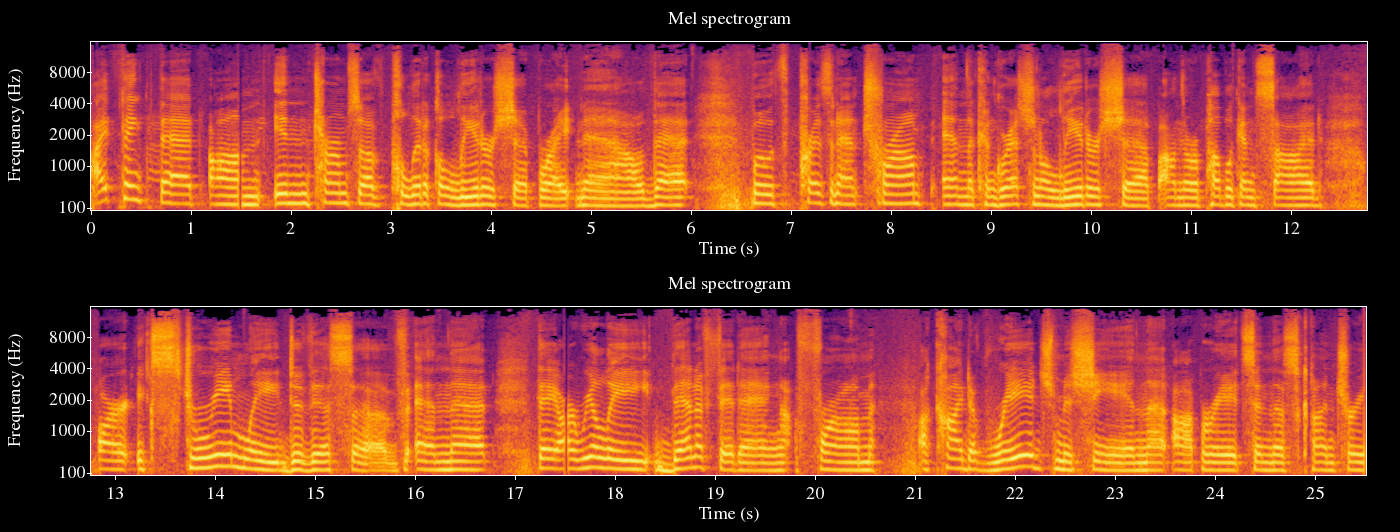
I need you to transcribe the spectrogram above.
I think that um, in terms of political leadership right now, that both President Trump and the congressional leadership on the Republican side are extremely divisive and that they are really benefiting from a kind of rage machine that operates in this country.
